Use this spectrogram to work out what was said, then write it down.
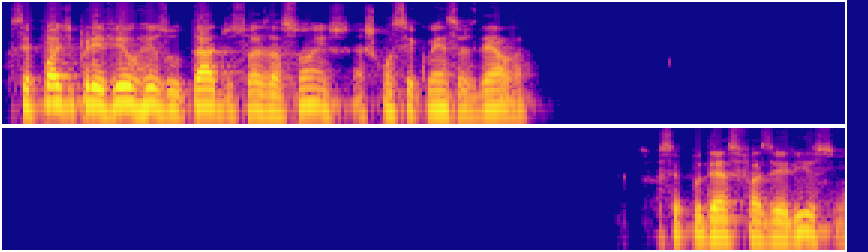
Você pode prever o resultado de suas ações, as consequências dela? Se você pudesse fazer isso,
